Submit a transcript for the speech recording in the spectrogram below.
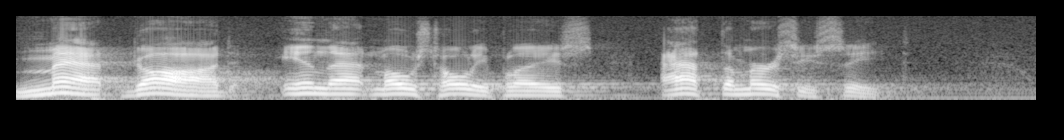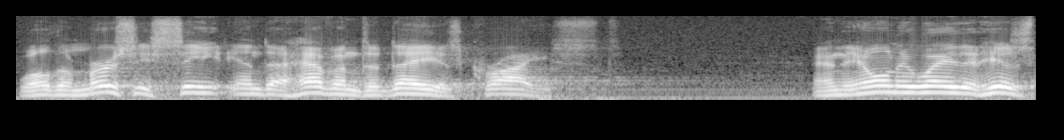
met God in that most holy place at the mercy seat. Well, the mercy seat into heaven today is Christ. And the only way that his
